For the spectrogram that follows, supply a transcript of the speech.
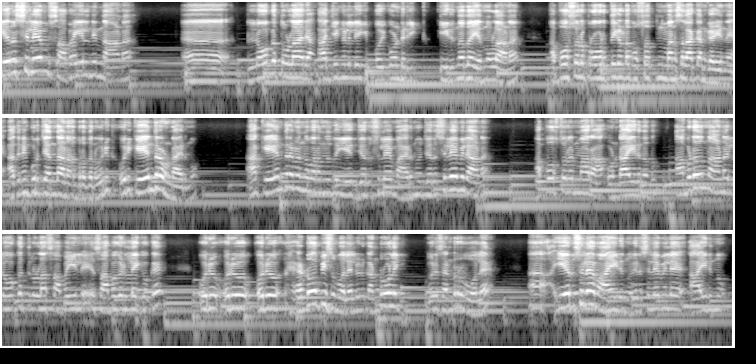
യെറുസലേം സഭയിൽ നിന്നാണ് ലോകത്തുള്ള രാജ്യങ്ങളിലേക്ക് പോയിക്കൊണ്ടിരിക്കുന്നത് എന്നുള്ളതാണ് അപ്പോസ്തല പ്രവർത്തികളുടെ പുസ്തകത്തിൽ മനസ്സിലാക്കാൻ കഴിയുന്നത്. അതിനെക്കുറിച്ച് എന്താണ് ബ്രദർ? ഒരു ഒരു കേന്ദ്രം ഉണ്ടായിരുന്നു. ആ കേന്ദ്രം എന്ന് പറയുന്നത് ജെറുസലേം ആയിരുന്നു. ജെറുസലേമിലാണ് അപ്പോസ്തലന്മാർ ഉണ്ടായിരുന്നത്. അവിടെ നിന്നാണ് ലോകത്തിലുള്ള സഭയിലെ സഭകളിലേക്കൊക്കെ ഒരു ഒരു ഒരു ഹെഡ് ഓഫീസ് പോലെ അല്ലെങ്കിൽ ഒരു കൺട്രോളിംഗ് ഒരു സെന്റർ പോലെ യെറുസലേം ആയിരുന്നു. യെറുസലേമിലെ ആയിരുന്നു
